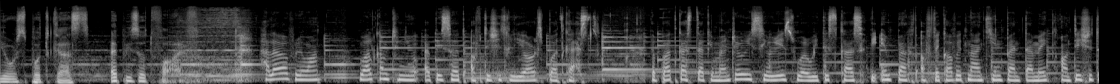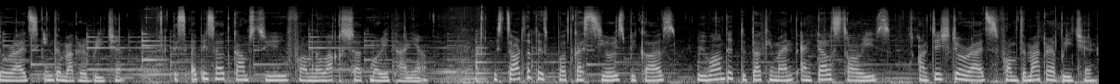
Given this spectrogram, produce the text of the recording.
Yours Podcast, Episode 5. Hello, everyone. Welcome to new episode of Digitally Yours Podcast, the podcast documentary series where we discuss the impact of the COVID-19 pandemic on digital rights in the Maghreb region. This episode comes to you from Nouakchott, Mauritania. We started this podcast series because we wanted to document and tell stories on digital rights from the Maghreb region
